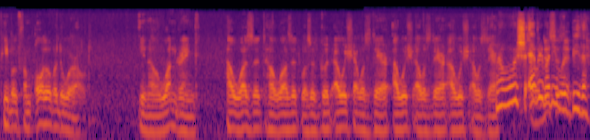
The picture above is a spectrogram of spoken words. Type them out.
people from all over the world, you know, wondering how was it, how was it, was it good? I wish I was there. I wish I was there. I wish I was there. I wish this everybody would it. be there.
